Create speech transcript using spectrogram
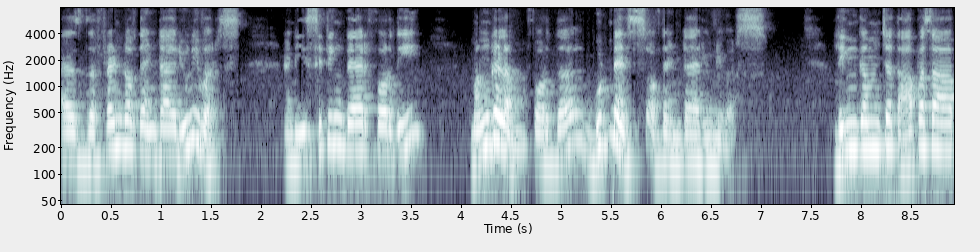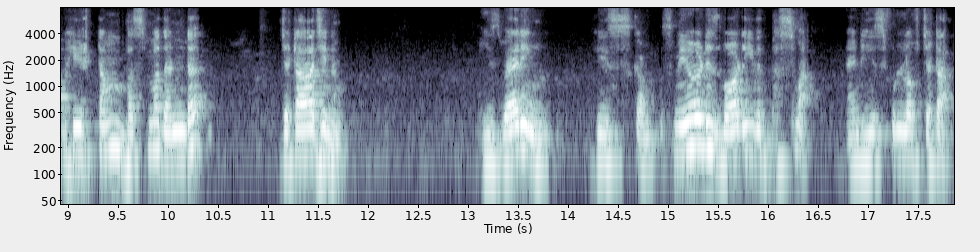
as the friend of the entire universe. And he's sitting there for the Mangalam, for the goodness of the entire universe. Lingam cha tapasabhishtam bhasmadanda jatajinam. He's wearing, he's smeared his body with bhasma and he is full of jata.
